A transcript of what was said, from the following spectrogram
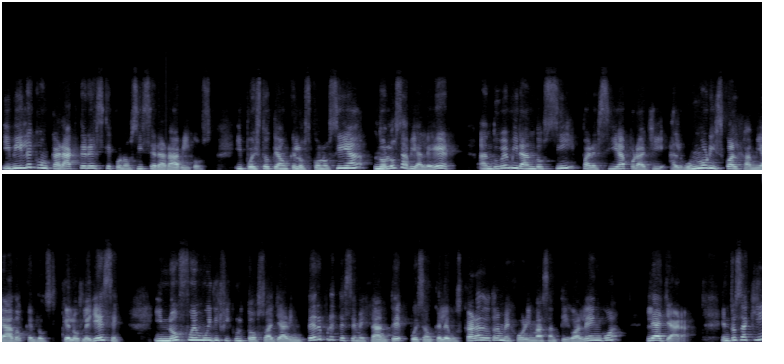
y vile con caracteres que conocí ser arábigos. Y puesto que aunque los conocía, no los sabía leer, anduve mirando si parecía por allí algún morisco aljameado que los, que los leyese. Y no fue muy dificultoso hallar intérprete semejante, pues aunque le buscara de otra mejor y más antigua lengua, le hallara. Entonces aquí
